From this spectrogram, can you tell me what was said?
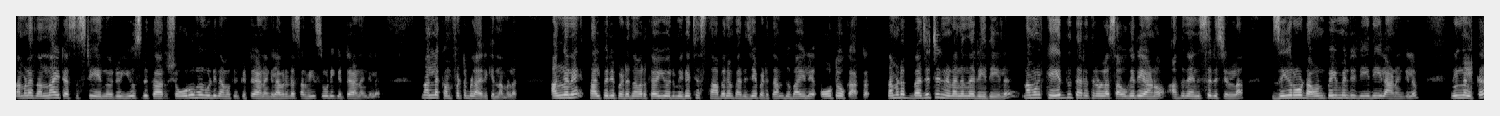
നമ്മളെ നന്നായിട്ട് അസിസ്റ്റ് ചെയ്യുന്ന ഒരു യൂസ്ഡ് കാർ ഷോറൂം കൂടി നമുക്ക് കിട്ടുകയാണെങ്കിൽ അവരുടെ സർവീസ് കൂടി കിട്ടുകയാണെങ്കിൽ നല്ല കംഫർട്ടബിൾ ആയിരിക്കും നമ്മൾ അങ്ങനെ താല്പര്യപ്പെടുന്നവർക്കായി ഒരു മികച്ച സ്ഥാപനം പരിചയപ്പെടുത്താം ദുബായിലെ ഓട്ടോ കാർട്ട് നമ്മുടെ ബജറ്റിന് ഇണങ്ങുന്ന രീതിയിൽ നമ്മൾക്ക് ഏത് തരത്തിലുള്ള സൗകര്യമാണോ അതിനനുസരിച്ചുള്ള സീറോ ഡൗൺ പേയ്മെന്റ് രീതിയിലാണെങ്കിലും നിങ്ങൾക്ക്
